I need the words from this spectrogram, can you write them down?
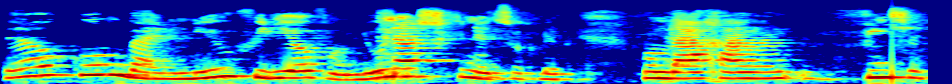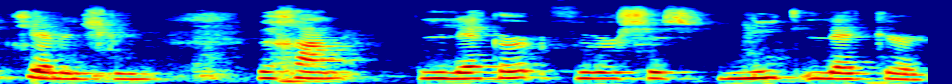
Welkom bij de nieuwe video van Luna's Knutselclub. Vandaag gaan we een vieze challenge doen. We gaan lekker versus niet lekker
